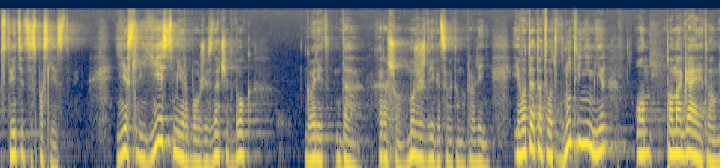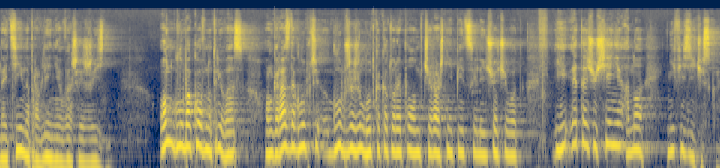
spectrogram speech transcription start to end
встретиться с последствиями. Если есть мир Божий, значит, Бог говорит, да, хорошо, можешь двигаться в этом направлении. И вот этот вот внутренний мир – он помогает вам найти направление в вашей жизни. Он глубоко внутри вас, он гораздо глубже, глубже желудка, который полон вчерашней пиццы или еще чего-то. И это ощущение, оно не физическое.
